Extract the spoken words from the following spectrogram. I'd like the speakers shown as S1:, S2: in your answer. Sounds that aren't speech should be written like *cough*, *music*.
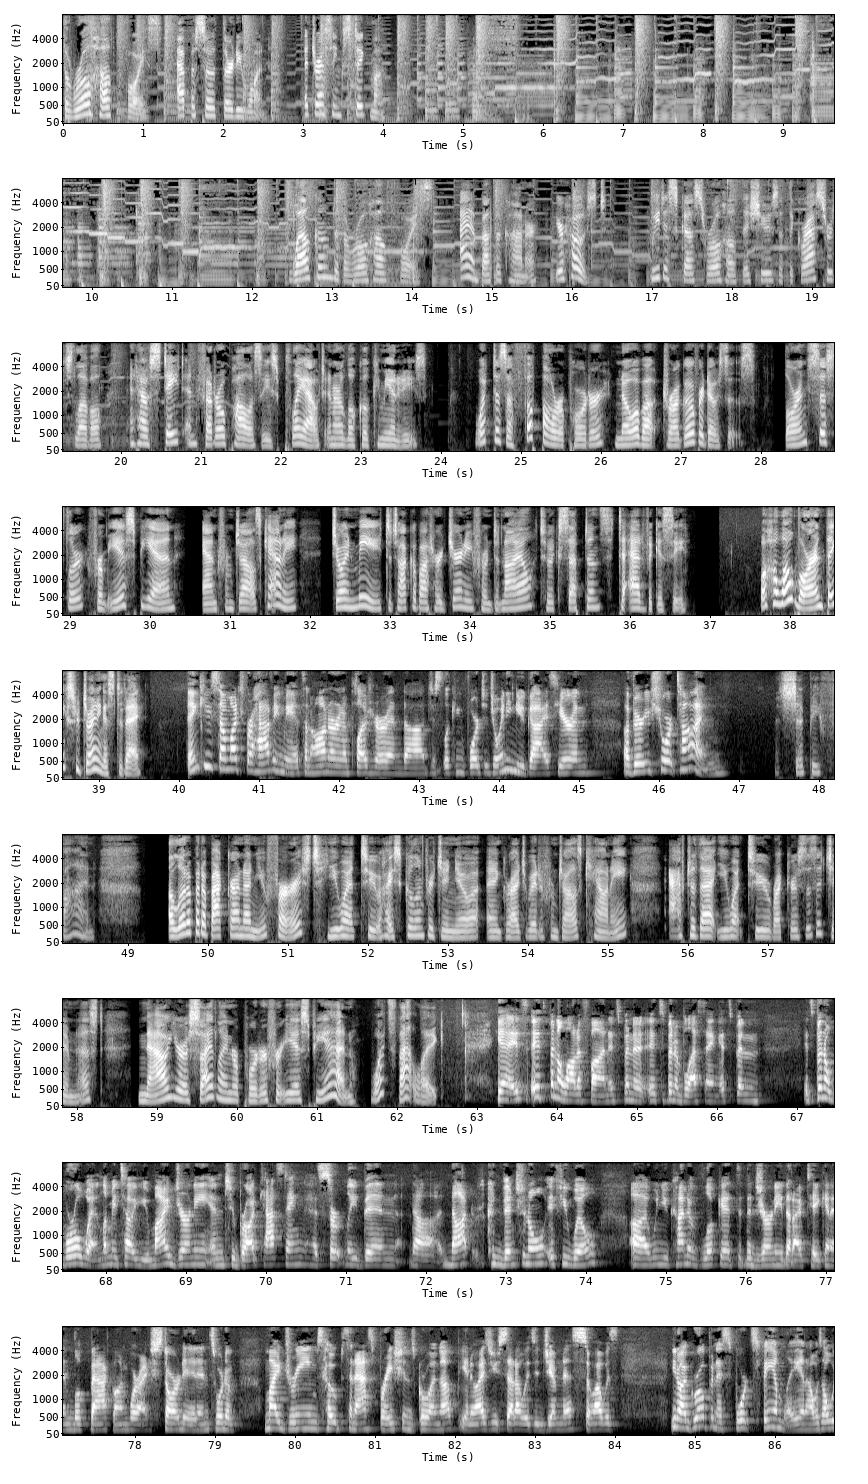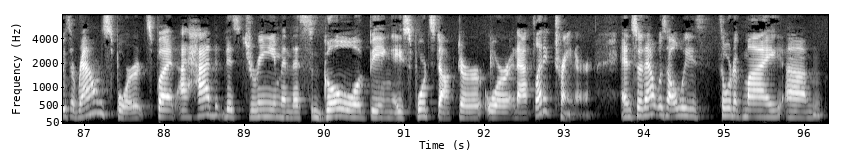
S1: The Rural Health Voice, Episode 31 Addressing Stigma. Welcome to the Rural Health Voice. I am Beth O'Connor, your host. We discuss rural health issues at the grassroots level and how state and federal policies play out in our local communities. What does a football reporter know about drug overdoses? Lauren Sisler from ESPN and from Giles County joined me to talk about her journey from denial to acceptance to advocacy. Well, hello, Lauren. Thanks for joining us today.
S2: Thank you so much for having me. It's an honor and a pleasure, and uh, just looking forward to joining you guys here in a very short time.
S1: It should be fun. A little bit of background on you first. You went to high school in Virginia and graduated from Giles County. After that, you went to Rutgers as a gymnast. Now you're a sideline reporter for ESPN. What's that like?
S2: Yeah, it's it's been a lot of fun. It's been a it's been a blessing. It's been it's been a whirlwind. Let me tell you, my journey into broadcasting has certainly been uh, not conventional, if you will. Uh, when you kind of look at the journey that I've taken and look back on where I started and sort of my dreams, hopes, and aspirations growing up, you know, as you said, I was a gymnast, so I was you know, I grew up in a sports family and I was always around sports, but I had this dream and this goal of being a sports doctor or an athletic trainer. And so that was always sort of my, um,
